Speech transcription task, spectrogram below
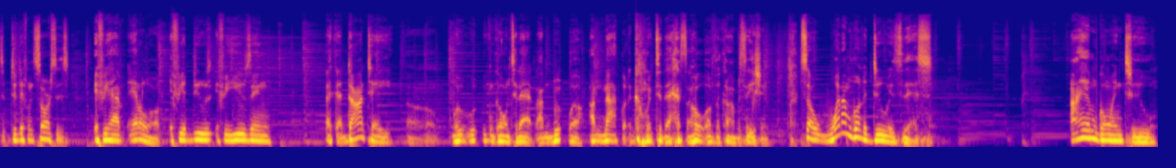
to different sources. If you have analog, if you do, if you're using like a Dante, um, we, we, can go into that. I'm, well, I'm not going to go into that. That's a whole other conversation. So what I'm going to do is this. I am going to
